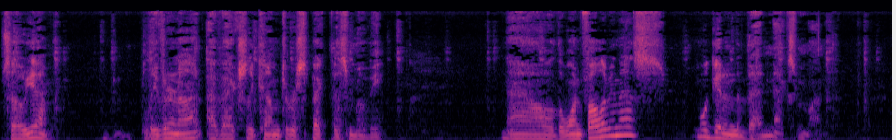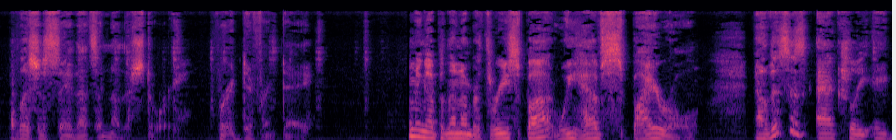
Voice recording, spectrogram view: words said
So, yeah, believe it or not, I've actually come to respect this movie. Now, the one following this, we'll get into that next month. But let's just say that's another story for a different day. Coming up in the number three spot, we have Spiral. Now, this is actually a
